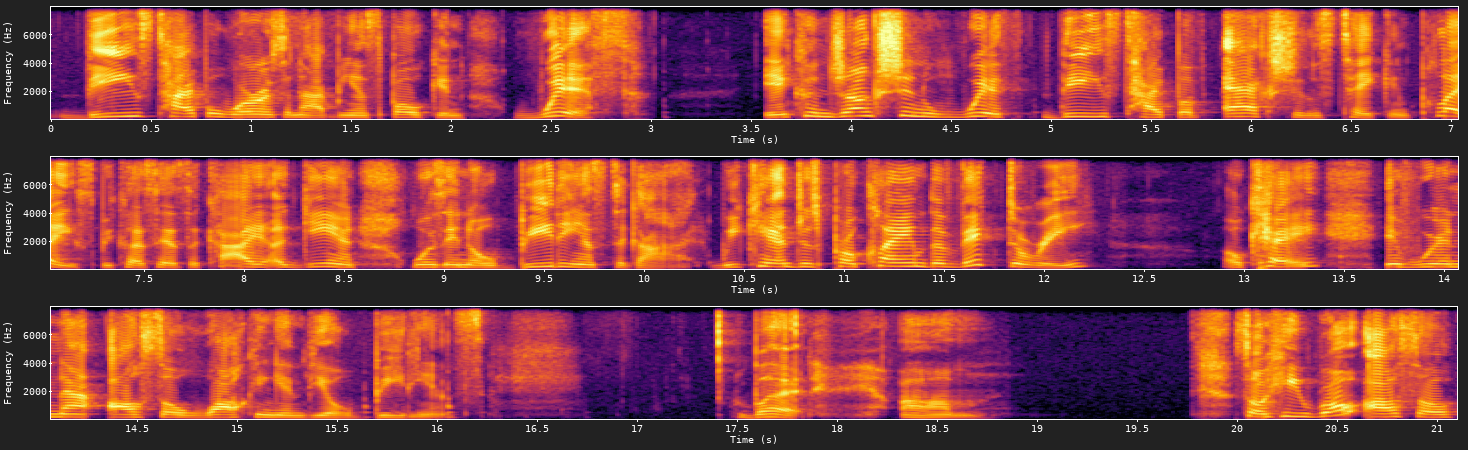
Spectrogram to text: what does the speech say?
these type of words are not being spoken with in conjunction with these type of actions taking place because hezekiah again was in obedience to god. We can't just proclaim the victory okay if we're not also walking in the obedience. But um so he wrote also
